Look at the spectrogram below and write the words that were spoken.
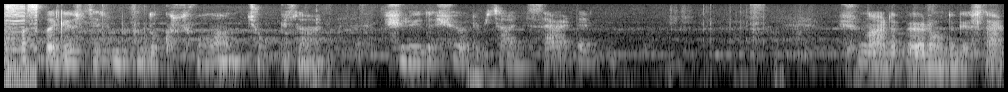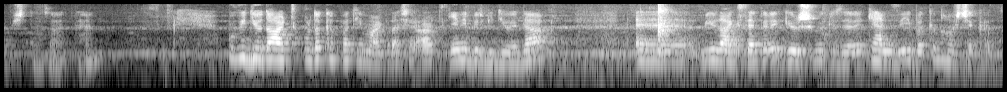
Paspası da göstereyim. Bakın dokusu falan çok güzel. Şuraya da şöyle bir tane serdim. Şunlar da böyle oldu göstermiştim zaten. Bu videoda artık burada kapatayım arkadaşlar. Artık yeni bir videoyla bir dahaki sefere görüşmek üzere. Kendinize iyi bakın. Hoşçakalın.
